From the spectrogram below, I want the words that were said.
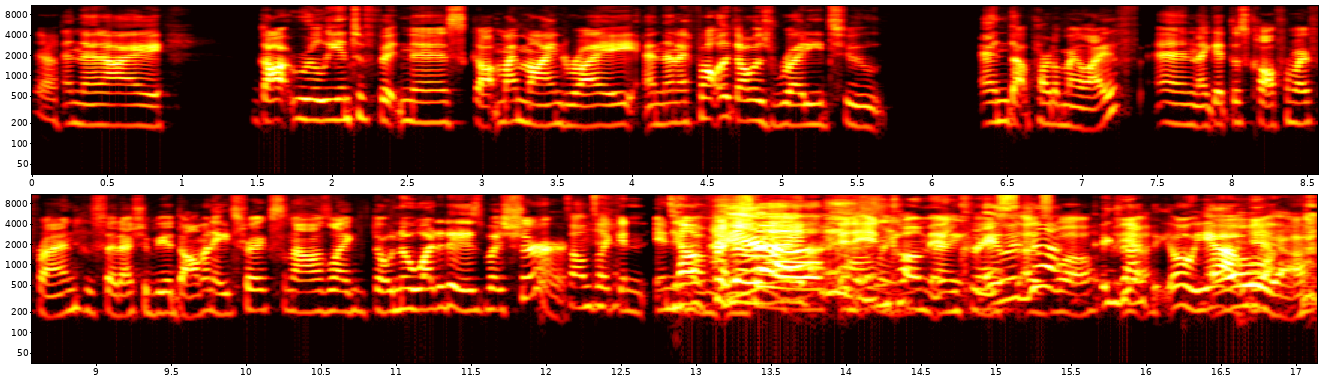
Yeah. And then I got really into fitness, got my mind right. And then I felt like I was ready to end that part of my life. And I get this call from my friend who said I should be a dominatrix. And I was like, don't know what it is, but sure. Sounds like an income, for an income Right. increase was as yeah, well. Exactly. Oh, yeah. Oh, yeah. yeah.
